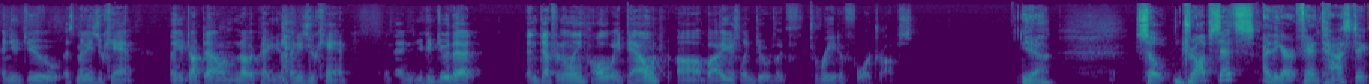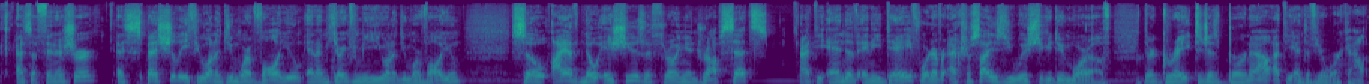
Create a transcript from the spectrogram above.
and you do as many as you can. Then you drop down another peg, and as many as you can, and then you can do that indefinitely all the way down. Uh, but I usually do it with like three to four drops. Yeah. So drop sets, I think, are fantastic as a finisher, especially if you want to do more volume. And I'm hearing from you, you want to do more volume. So I have no issues with throwing in drop sets at the end of any day for whatever exercise you wish you could do more of. They're great to just burn out at the end of your workout.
